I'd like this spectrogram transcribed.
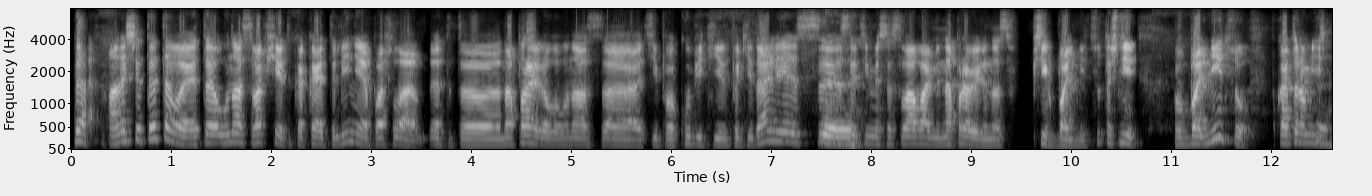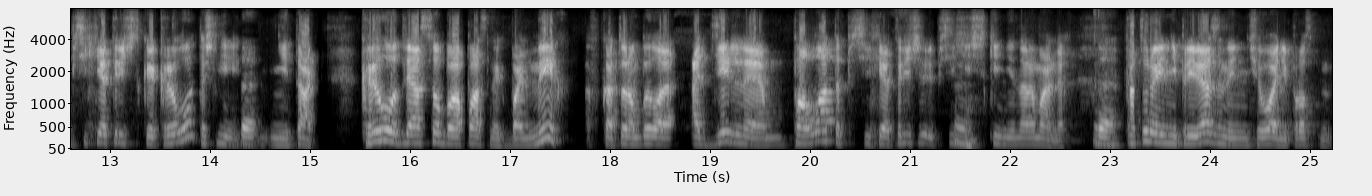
Да, а насчет этого, это у нас вообще это какая-то линия пошла. Этот э, направила у нас э, типа кубики покидали с, Да. с этими со словами, направили нас в психбольницу, точнее в больницу, в котором есть психиатрическое крыло, точнее Да. не так, крыло для особо опасных больных, в котором была отдельная палата психиатрич... психически ненормальных, Да. которые не привязаны ничего, они просто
